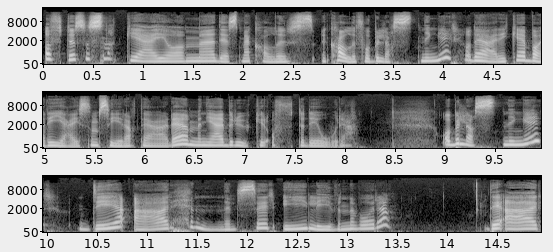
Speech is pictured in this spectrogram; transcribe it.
Ofte så snakker jeg om eh, det som jeg kaller, kaller, for belastninger. Og det er ikke bare jeg som sier at det er det, men jeg bruker ofte det ordet. Og belastninger det er hendelser i livene våre. Det er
